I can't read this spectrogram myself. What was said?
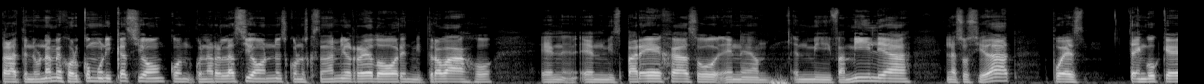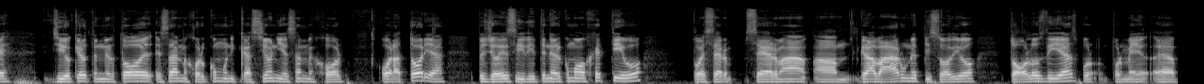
para tener una mejor comunicación con, las relaciones, con los que están a mi alrededor, en mi trabajo, en, mis parejas o en, em, en, mi familia, en la sociedad, pues tengo que, si yo quiero tener toda esa mejor comunicación y esa mejor oratoria, pues yo decidí tener como objetivo, pues ser, ser um, grabar un episodio todos los días por, por medio, eh,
